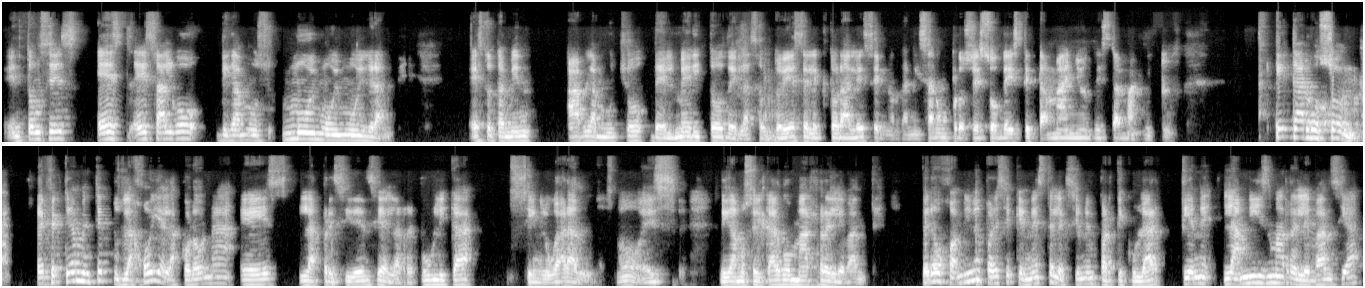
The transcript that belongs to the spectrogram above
Entonces, es, es algo, digamos, muy, muy, muy grande. Esto también habla mucho del mérito de las autoridades electorales en organizar un proceso de este tamaño, de esta magnitud. ¿Qué cargos son? Efectivamente, pues la joya la corona es la presidencia de la República, sin lugar a dudas, ¿no? Es, digamos, el cargo más relevante. Pero ojo, a mí me parece que en esta elección en particular tiene la misma relevancia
